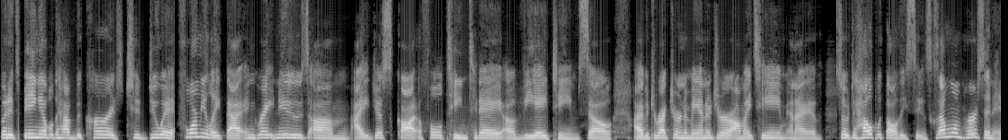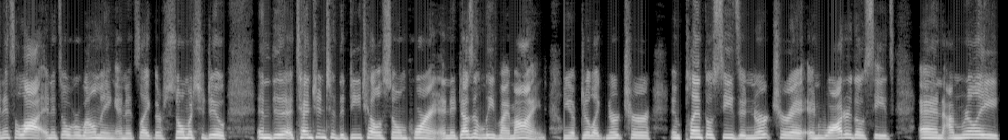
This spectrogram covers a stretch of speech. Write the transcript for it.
But it's being able to have the courage to do it formulate that. And great news um i just got a full team today a va team. So i have a director and a manager on my team and i have so to help with all these things because I'm one person and it's a lot and it's overwhelming and it's like there's so much to do. And the attention to the detail is so important and it doesn't leave my mind. You have to like nurture and plant those seeds and nurture it and water those seeds. And I'm really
